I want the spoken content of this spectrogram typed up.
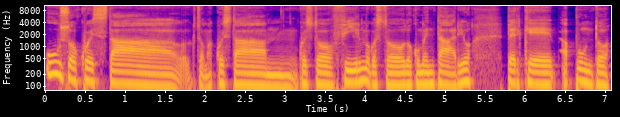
uso questa, insomma, questa, mm, questo film, questo documentario, perché appunto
